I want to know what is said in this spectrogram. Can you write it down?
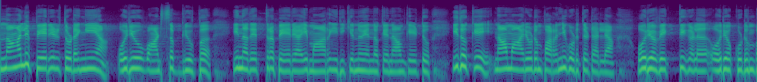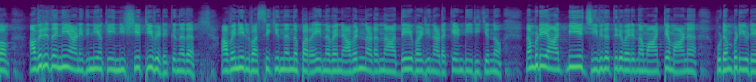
നാല് പേരിൽ തുടങ്ങിയ ഒരു വാട്സപ്പ് ഗ്രൂപ്പ് ഇന്നത് എത്ര പേരായി മാറിയിരിക്കുന്നു എന്നൊക്കെ നാം കേട്ടു. ഇതൊക്കെ നാം ആരോടും പറഞ്ഞു കൊടുത്തിട്ടല്ല. ഓരോ വ്യക്തികൾ ഓരോ കുടുംബം അവർ തന്നെയാണ് ഇതിനെയൊക്കെ ഇനിഷ്യേറ്റീവ് എടുക്കുന്നത്. അവനിൽ വസിക്കുന്നെന്ന് പറയുന്നവൻ അവൻ നടന്ന അതേ വഴി നടക്കേണ്ടിയിരിക്കുന്നു. നമ്മുടെ ആത്മീയ ജീവിതത്തിൽ വരുന്ന മാറ്റമാണ് ഉടമ്പടിയുടെ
